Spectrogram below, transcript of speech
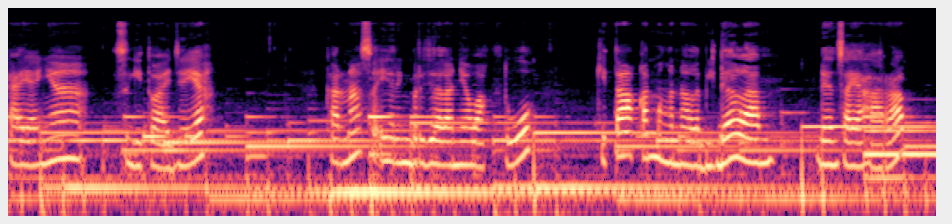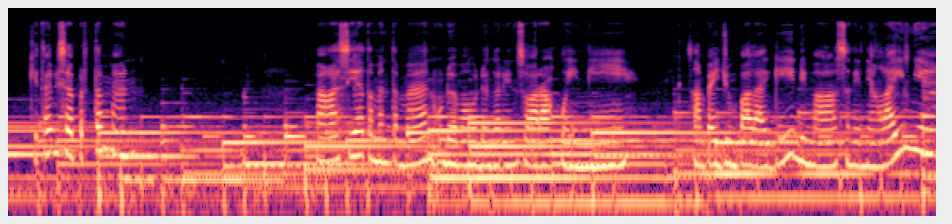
Kayaknya segitu aja ya. Karena seiring berjalannya waktu, kita akan mengenal lebih dalam, dan saya harap kita bisa berteman. Makasih ya teman-teman udah mau dengerin suaraku ini. Sampai jumpa lagi di malam Senin yang lainnya.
